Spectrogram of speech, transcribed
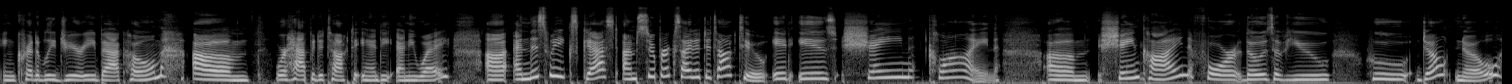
incredibly dreary back home. Um, we're happy to talk to Andy anyway. Uh, and this week's guest, I'm super excited to talk to. It is Shane Kline. Um, Shane Kline, for those of you who don't know,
